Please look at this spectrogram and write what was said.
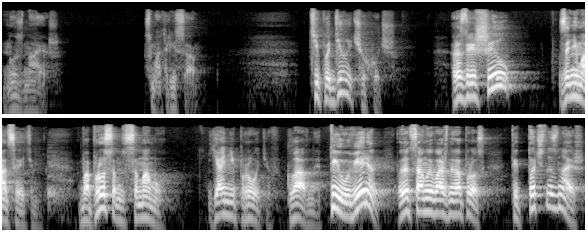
Ну знаешь, смотри сам. Типа делай, что хочешь. Разрешил заниматься этим. вопросом самому. Я не против. Главное, ты уверен? Вот это самый важный вопрос. Ты точно знаешь,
